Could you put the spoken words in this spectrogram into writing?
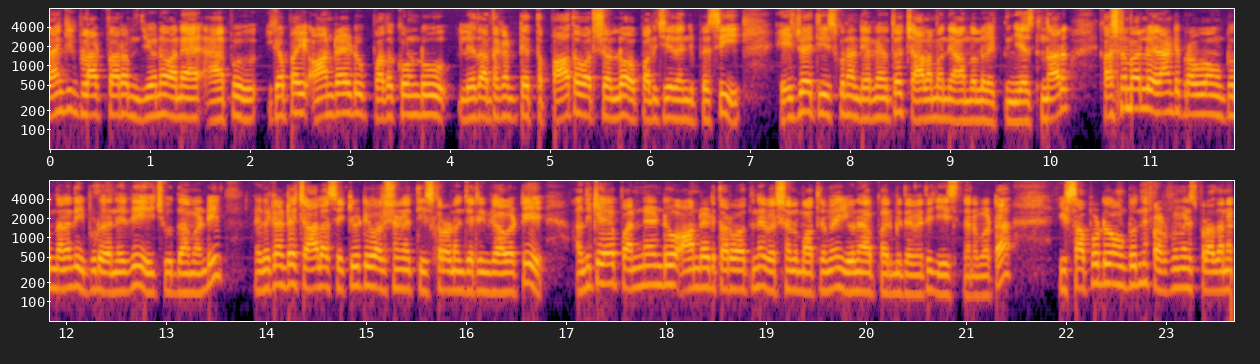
బ్యాంకింగ్ ప్లాట్ఫారం యోనో అనే యాప్ ఇకపై ఆండ్రాయిడ్ పదకొండు లేదా అంతకంటే పాత వర్షన్లో పనిచేయదని చెప్పేసి ఎస్బీఐ తీసుకున్న నిర్ణయంతో చాలామంది ఆందోళన వ్యక్తం చేస్తున్నారు. కస్టమర్లు ఎలాంటి ప్రభావం ఉంటుందనేది ఇప్పుడు అనేది చూద్దామండి. ఎందుకంటే చాలా సెక్యూరిటీ వెర్షన్ అనేది తీసుకురావడం జరిగింది కాబట్టి అందుకే పన్నెండు ఆండ్రాయిడ్ తర్వాతనే వెర్షన్లు మాత్రమే యూనో యాప్ పరిమితం అయితే చేసిందనమాట. ఈ సపోర్ట్గా ఉంటుంది పర్ఫార్మెన్స్ ప్రధాన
